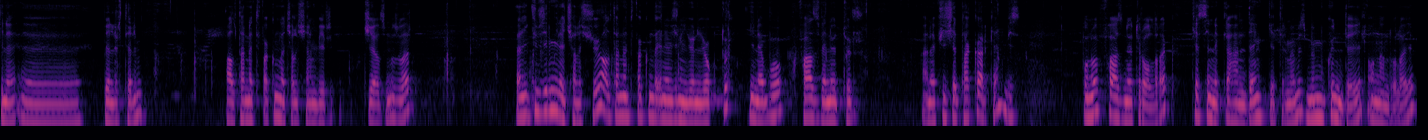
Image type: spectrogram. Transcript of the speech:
Yine eee, belirtelim. Alternatif akımla çalışan bir cihazımız var. Yani 220 ile çalışıyor. Alternatif akımda enerjinin yönü yoktur. Yine bu faz ve nötr hani fişe takarken biz bunu faz nötr olarak kesinlikle hani denk getirmemiz mümkün değil. Ondan dolayı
